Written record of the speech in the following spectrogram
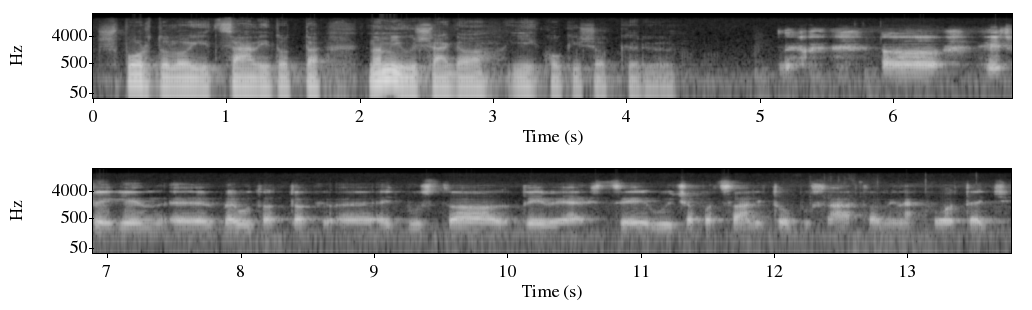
sportolóit szállította. Na mi újság a jéghokisok körül? A hétvégén bemutattak egy buszt a DVSC új csapatszállító buszát, aminek volt egy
